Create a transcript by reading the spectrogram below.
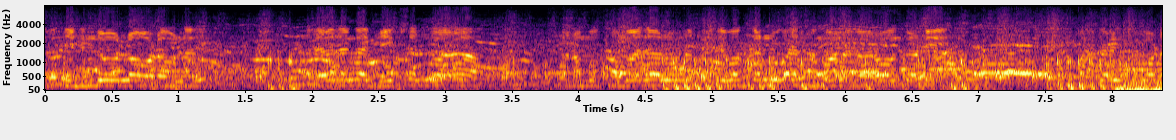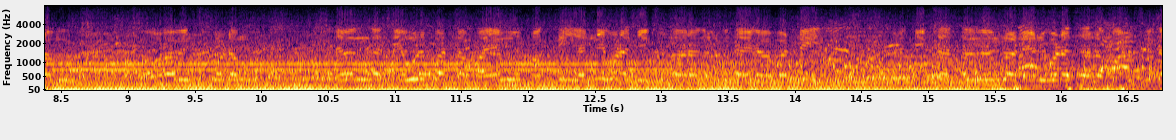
ప్రతి హిందువుల్లో కూడా ఉన్నది. అదేవిధంగా దీక్షల ద్వారా మనము సమాజంలో ఉన్న ప్రతి ఒక్కరిని కూడా సమాన గౌరవంతో సహకరించుకోవడము గౌరవించుకోవడము అదేవిధంగా దేవుడి పట్ల భయము భక్తి ఇవన్నీ కూడా దీక్ష ద్వారా కలుగుతాయి కాబట్టి ఈ దీక్షా సమయంలో నేను కూడా చాలా మానసిక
